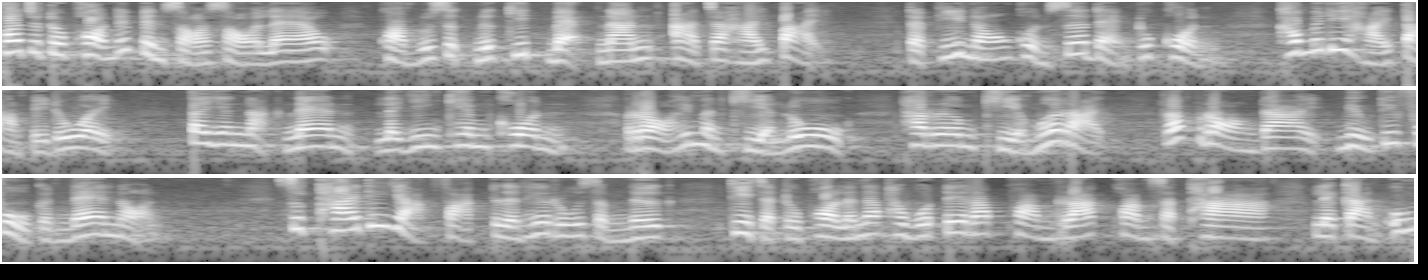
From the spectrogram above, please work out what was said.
พอจตุพรได้เป็นสสแล้ว ความรู้สึกนึกคิดแบบนั้นอาจจะหายไป แต่พี่น้องคนเสื้อแดงทุกคนเขาไม่ได้หายตามไปด้วย แต่ยังหนักแน่นและยิ่งเข้มข้น รอให้มันเขี่ยลูก ถ้าเริ่มเขี่ยเมื่อไหร่ รับรองได้บิวตี้ฟูกันแน่นอน สุดท้ายที่อยากฝากเตือนให้รู้สำนึก ที่จตุพรและนัทวุฒิได้รับความรักความศรัทธา และการอุ้ม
